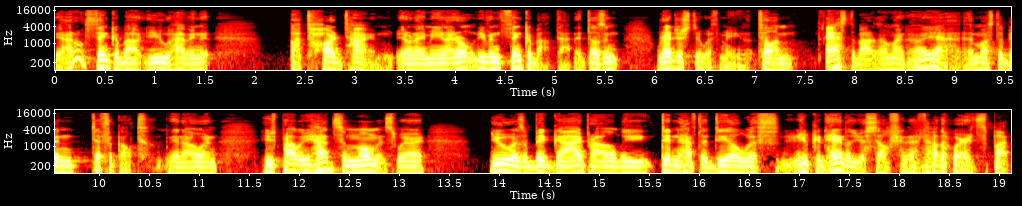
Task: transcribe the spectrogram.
I don't think about you having it a hard time. You know what I mean? I don't even think about that. It doesn't register with me until I'm asked about it. I'm like, oh yeah, it must have been difficult, you know. And you've probably had some moments where you as a big guy probably didn't have to deal with you could handle yourself in other words but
